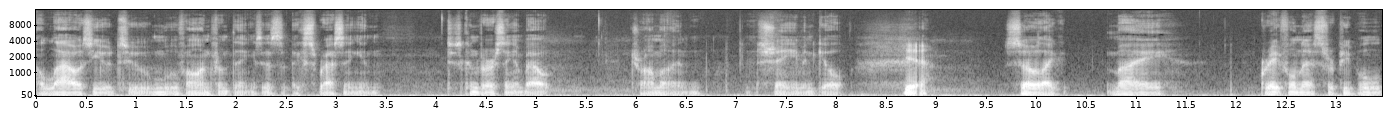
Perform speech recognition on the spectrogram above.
allows you to move on from things is expressing and just conversing about trauma and shame and guilt. Yeah. So like my gratefulness for people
